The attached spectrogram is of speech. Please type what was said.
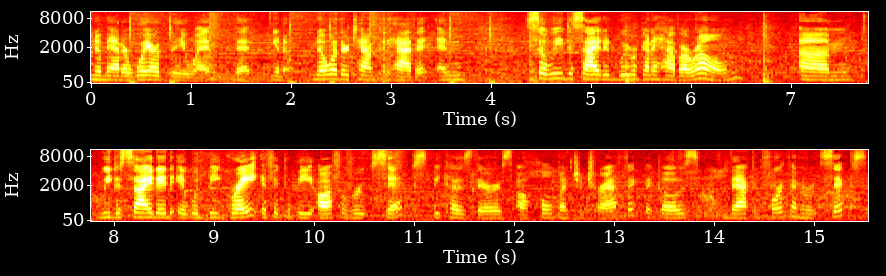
no matter where they went, that, you know, no other town could have it. And so we decided we were going to have our own. Um, we decided it would be great if it could be off of Route 6 because there's a whole bunch of traffic that goes back and forth on Route 6.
